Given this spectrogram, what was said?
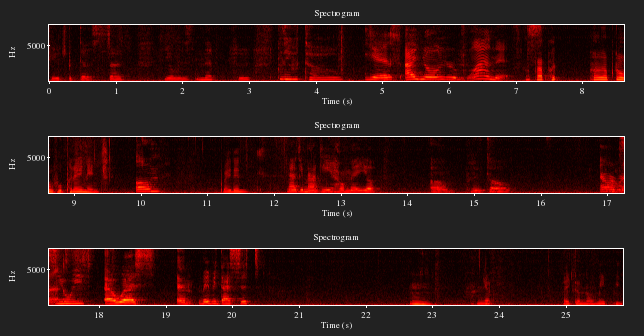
Jupiter, Sun, Uranus, Neptune, Pluto. Yes, I know your planet. Papa, Abdul, for planet. Um, Brayden. Maggie, Maggie, how many um, Pluto, um, Ceres, and maybe that's it. Mm. Yep. I don't know, maybe.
